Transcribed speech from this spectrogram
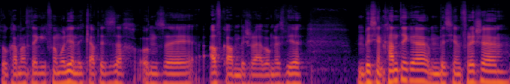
So kann man es, denke ich, formulieren. Ich glaube, das ist auch unsere Aufgabenbeschreibung, dass wir ein bisschen kantiger, ein bisschen frischer,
